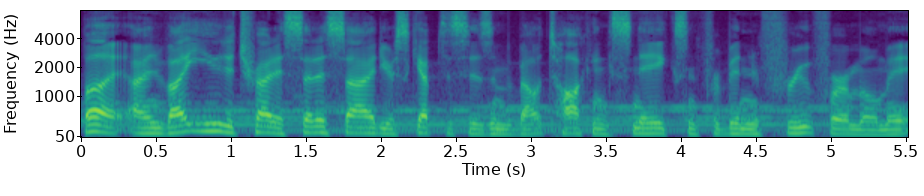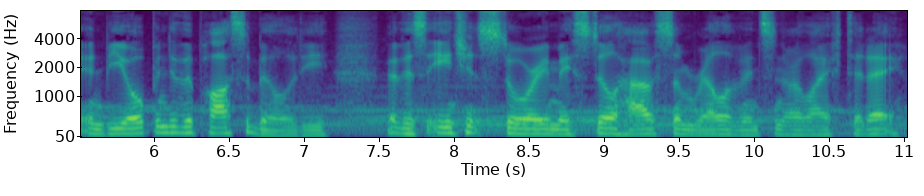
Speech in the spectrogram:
But I invite you to try to set aside your skepticism about talking snakes and forbidden fruit for a moment and be open to the possibility that this ancient story may still have some relevance in our life today.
